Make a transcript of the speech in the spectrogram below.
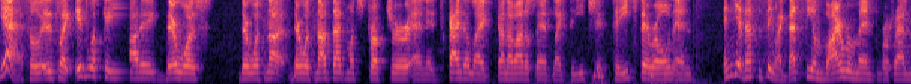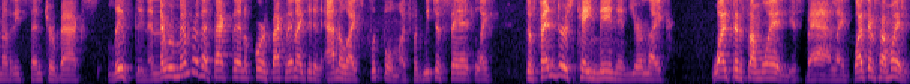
yeah, so it's like it was chaotic. There was there was not there was not that much structure and it's kind of like Cannavaro said like to each to each their own and and yeah, that's the thing. Like that's the environment where Real Madrid center backs lived in. And I remember that back then, of course, back then I didn't analyze football much, but we just said like defenders came in and you're like, Walter Samuel is bad. Like Walter Samuel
